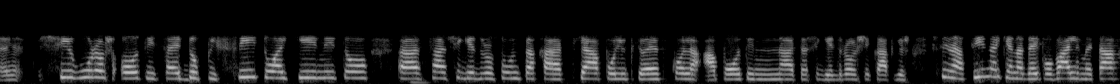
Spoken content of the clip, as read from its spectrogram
ε, σίγουρος ότι θα εντοπιστεί το ακίνητο, ε, θα συγκεντρωθούν τα χαρτιά πολύ πιο εύκολα από ότι να τα συγκεντρώσει κάποιος στην Αθήνα και να τα υποβάλει μετά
